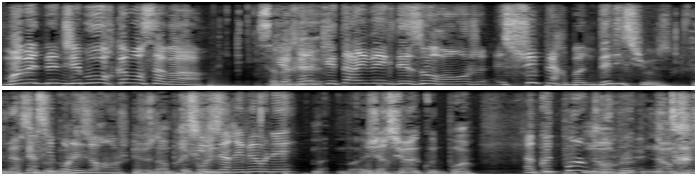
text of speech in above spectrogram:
Mohamed Benjebour, comment ça va? Ça qui, va est, qui est arrivé avec des oranges, super bonnes, délicieuses. Merci beaucoup. pour les oranges. Je vous en prie. Qu'est-ce qui Pour vous est arrivé au nez? J'ai reçu un coup de poing. Un coup de poing Non, plus, non, plus,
